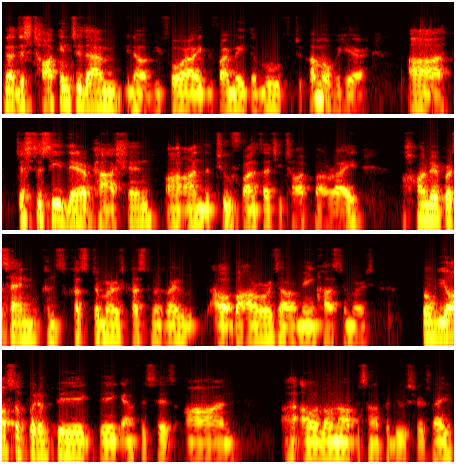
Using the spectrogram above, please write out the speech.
you know, just talking to them, you know, before I before I made the move to come over here, uh, just to see their passion on, on the two fronts that you talked about, right? 100% customers, customers, right? Our borrowers, our main customers, but we also put a big, big emphasis on uh, our loan office and our producers, right?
